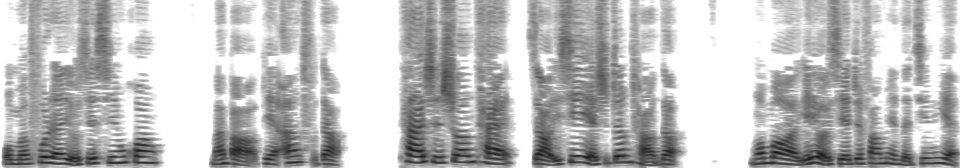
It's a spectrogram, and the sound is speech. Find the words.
我们夫人有些心慌。”满宝便安抚道：“她是双胎，早一些也是正常的。”嬷嬷也有些这方面的经验，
